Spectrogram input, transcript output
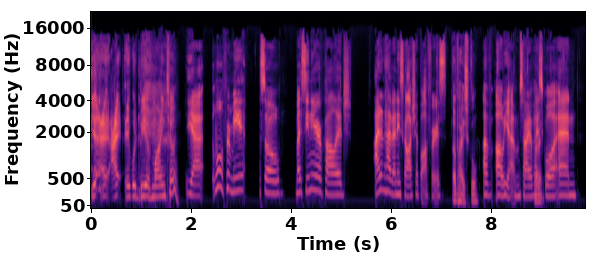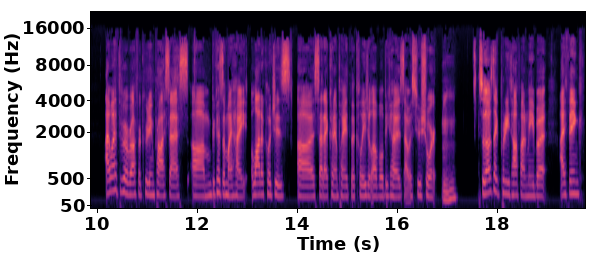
yeah, I, I, it would be of mine too. Yeah. Well, for me, so my senior year of college, I didn't have any scholarship offers. Of high school. Of oh yeah, I'm sorry, of high Right. school, and I went through a rough recruiting process um, because of my height. A lot of coaches uh, said I couldn't play at the collegiate level because I was too short. hmm So that was like pretty tough on me. But I think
